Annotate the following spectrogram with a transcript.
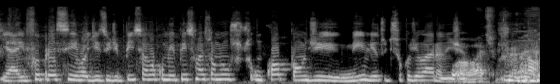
E aí fui pra esse rodízio de pizza, eu não comi pizza, mas tomei um, um copão de meio litro de suco de laranja. Pô, ótimo. Não.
